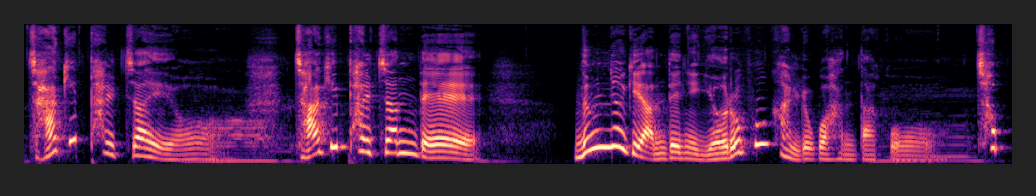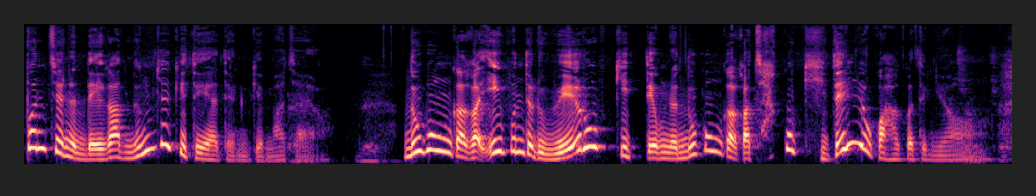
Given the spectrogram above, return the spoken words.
자기 팔자예요. 아, 자기 팔자인데 능력이 안 되니 여러 번 가려고 한다고. 음. 첫 번째는 내가 능력이 돼야 되는 게 맞아요. 네. 누군가가 이분들이 외롭기 때문에 누군가가 자꾸 기대려고 하거든요. 그렇죠.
